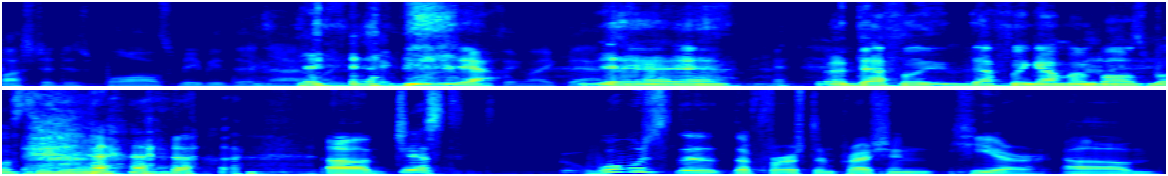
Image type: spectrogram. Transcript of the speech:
busted his balls, maybe then uh, like yeah. something like that. Yeah, yeah. I definitely, definitely got my balls busted. Yeah. uh, just what was the the first impression here? Um,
